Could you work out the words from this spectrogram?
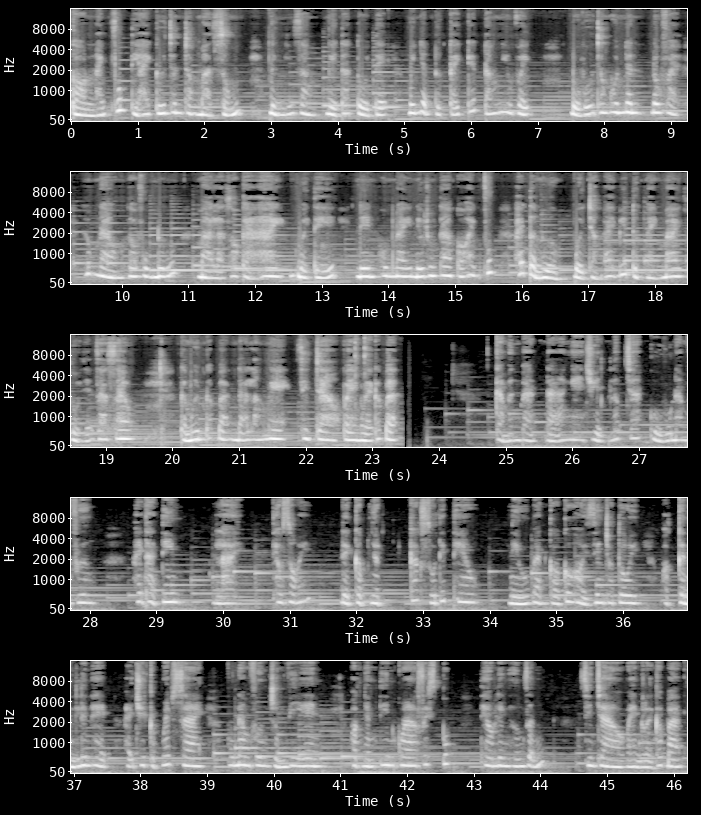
Còn hạnh phúc thì hãy cứ trân trọng mà sống. Đừng nghĩ rằng người ta tồi tệ mới nhận được cái kết đắng như vậy. Đổ vỡ trong hôn nhân đâu phải lúc nào do phụ nữ mà là do cả hai, bởi thế nên hôm nay nếu chúng ta có hạnh phúc hãy tận hưởng bởi chẳng ai biết được ngày mai rồi sẽ ra sao cảm ơn các bạn đã lắng nghe xin chào và hẹn gặp lại các bạn Cảm ơn bạn đã nghe chuyện lớp chat của Vũ Nam Phương. Hãy thả tim, like, theo dõi để cập nhật các số tiếp theo. Nếu bạn có câu hỏi riêng cho tôi hoặc cần liên hệ, hãy truy cập website vũ-nam-phương.vn hoặc nhắn tin qua Facebook theo linh hướng dẫn. Xin chào và hẹn gặp lại các bạn.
